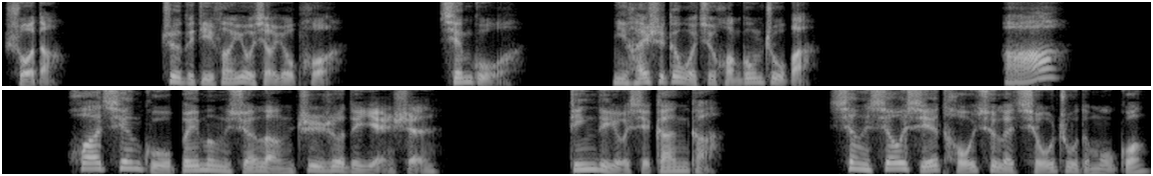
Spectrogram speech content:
说道：“这个地方又小又破，千骨，你还是跟我去皇宫住吧。”啊！花千骨被孟玄朗炙热的眼神。盯得有些尴尬，向萧协投去了求助的目光。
